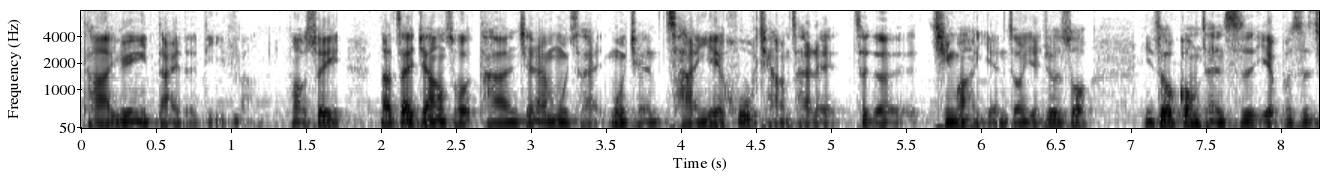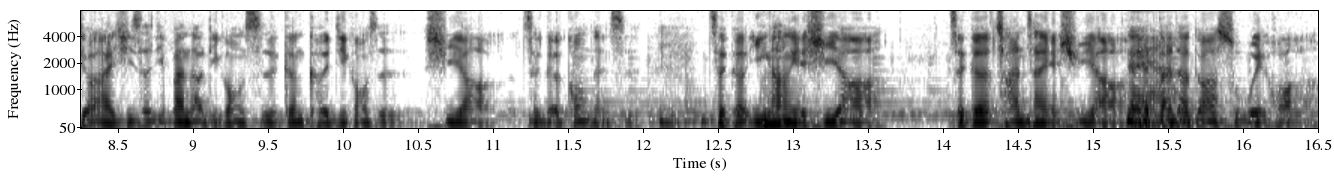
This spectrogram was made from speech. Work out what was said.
他愿意待的地方。好，所以那再加上说，台湾现在目前目前产业互抢才的这个情况很严重，也就是说，你做工程师也不是就 IC 设计、半导体公司跟科技公司需要这个工程师，嗯，这个银行也需要啊。这个传产也需要，因为大家都要数位化啊。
